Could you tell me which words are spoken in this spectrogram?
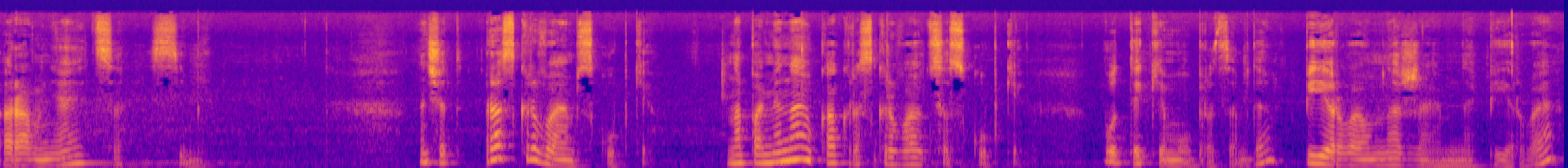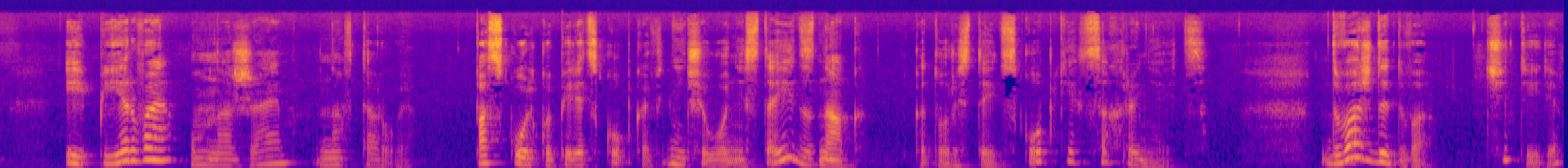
равняется 7. Значит, раскрываем скобки. Напоминаю, как раскрываются скобки. Вот таким образом, да. Первое умножаем на первое. И первое умножаем на второе. Поскольку перед скобкой ничего не стоит, знак, который стоит в скобке, сохраняется. Дважды два – 4.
